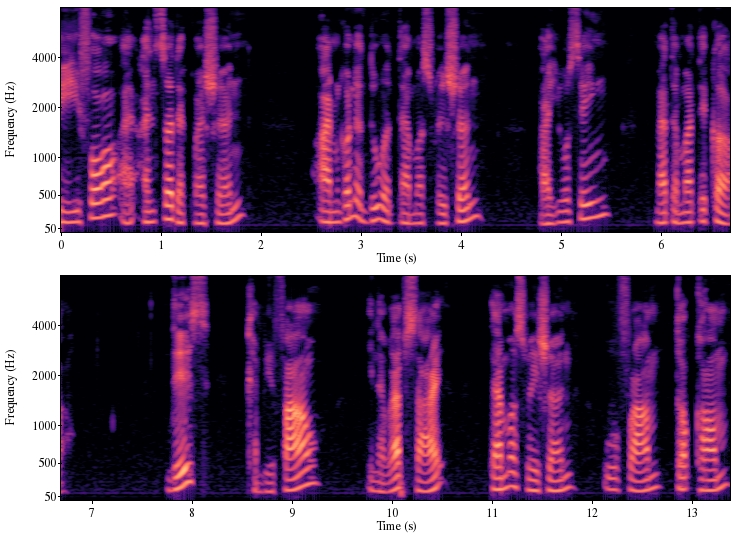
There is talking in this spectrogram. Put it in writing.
Before I answer the question, I'm going to do a demonstration by using Mathematica. This can be found in the website demonstrationwolfram.com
